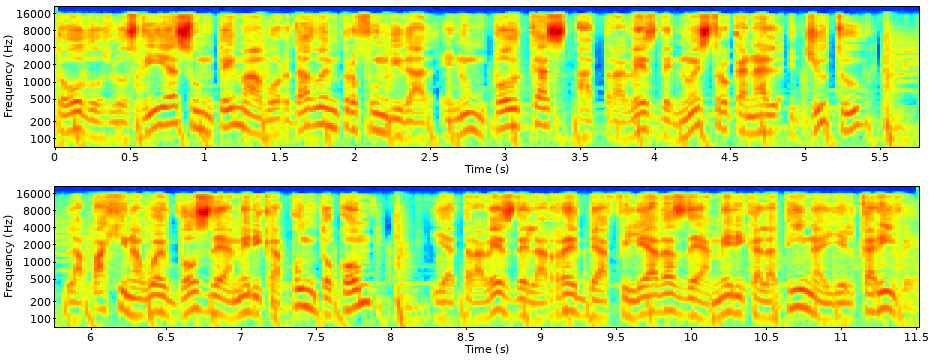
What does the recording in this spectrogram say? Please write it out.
Todos los días un tema abordado en profundidad en un podcast a través de nuestro canal YouTube, la página web vozdeamerica.com y a través de la red de afiliadas de América Latina y el Caribe.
